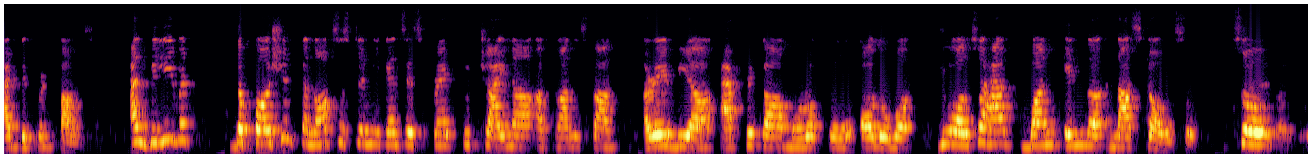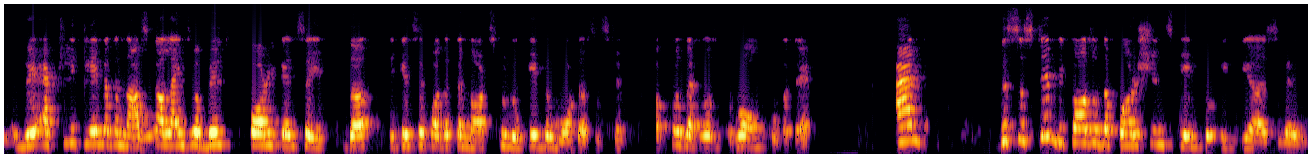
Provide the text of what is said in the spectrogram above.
at different parts. And believe it, the Persian canal system, you can say, spread to China, Afghanistan, Arabia, Africa, Morocco, all over. You also have one in the Nazca also. So they actually claim that the Nazca lines were built for, you can say, the you can say for the canals to locate the water system. Of course, that was wrong over there. And the system, because of the Persians, came to India as well.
